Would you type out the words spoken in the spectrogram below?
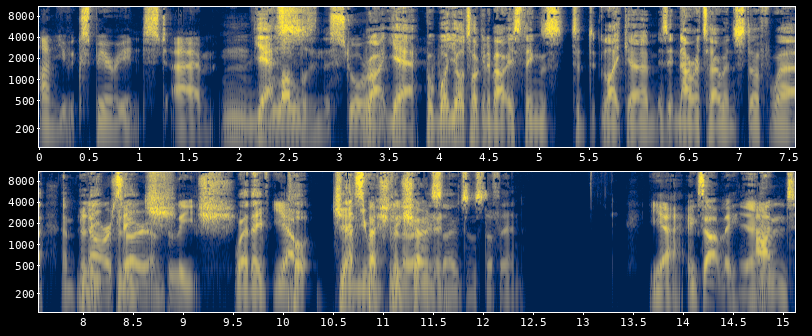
and you've experienced, um, Mm, yes. lulls in the story. Right, yeah. But what you're talking about is things to, like, um, is it Naruto and stuff where, and Ble- Naruto Bleach, and Bleach. where they've Yeah. put genuine Especially filler shonen. episodes and stuff in. Yeah, exactly. Yeah. And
